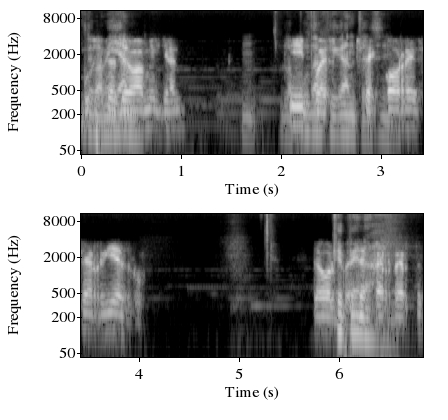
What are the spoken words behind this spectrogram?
de Bamillán mm, y pues se corre ese riesgo de, volver, de perderse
